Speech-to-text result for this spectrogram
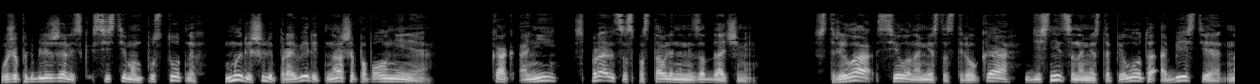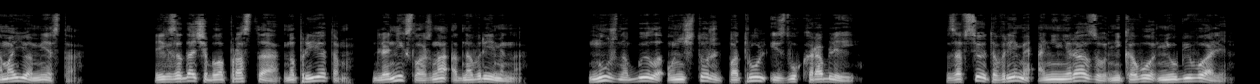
уже приближались к системам пустотных, мы решили проверить наше пополнение. Как они справятся с поставленными задачами. Стрела села на место стрелка, десница на место пилота, а бестия на мое место. Их задача была проста, но при этом для них сложна одновременно. Нужно было уничтожить патруль из двух кораблей. За все это время они ни разу никого не убивали,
